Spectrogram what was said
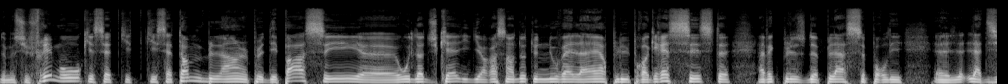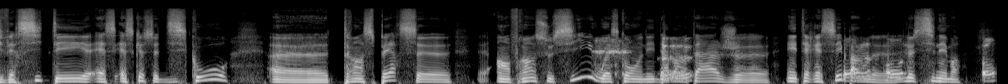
de monsieur Frémaux, qui est, cette, qui, est cet homme blanc un peu dépassé, euh, au-delà duquel il y aura sans doute une nouvelle ère plus progressiste, avec plus de place pour les, la diversité. Est-ce est que ce discours transperce en France aussi, ou est-ce qu'on est davantage intéressé par le, cinéma. on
